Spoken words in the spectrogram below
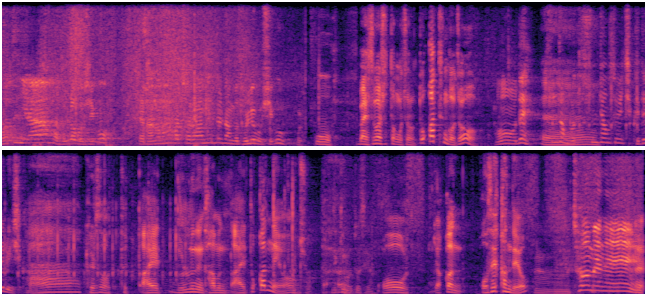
버튼이랑 다 눌러보시고 제가 방금 한 것처럼 핸들도 한번 돌려보시고 오. 말씀하셨던 것처럼 똑같은 거죠? 어, 네. 네. 순정 버튼, 순정 스위치 그대로 이식합니다. 아, 그래서 그 아예 누르는 감은 아예 똑같네요. 그렇죠. 느낌 어떠세요? 오, 약간 어색한데요? 어, 처음에는 네,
